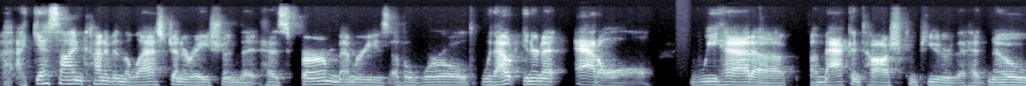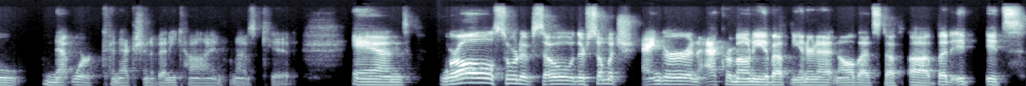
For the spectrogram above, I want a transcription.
I guess I'm kind of in the last generation that has firm memories of a world without internet at all. We had a, a Macintosh computer that had no network connection of any kind when I was a kid. And we're all sort of so there's so much anger and acrimony about the internet and all that stuff. Uh, but it it's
